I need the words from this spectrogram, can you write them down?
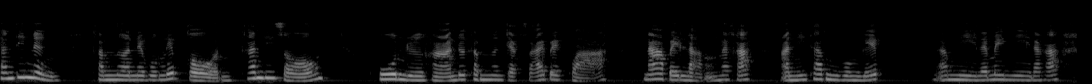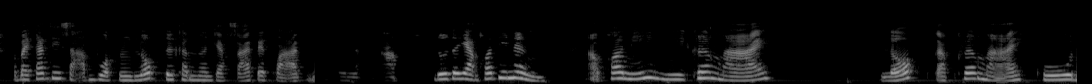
ขั้นที่หนึ่งคำนวณในวงเล็บก่อน ขั้นที่สองคูณหรือหารโดยคำนวณจากซ้ายไปขวาหน้าไปหลังนะคะ อันนี้ถ้ามีวงเล็บ นะมีและไม่มีนะคะต่อไปขั้นที่ 3 บวกหรือลบ โดยคำนวณจากซ้ายไปขวาหรือหน้าไปหลังเอาดูตัวอย่างข้อที่ 1 เอาข้อนี้มีเครื่องหมาย ลบกับเครื่องหมายคูณ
